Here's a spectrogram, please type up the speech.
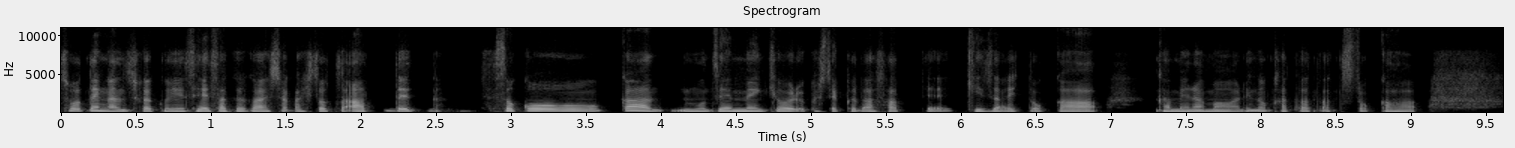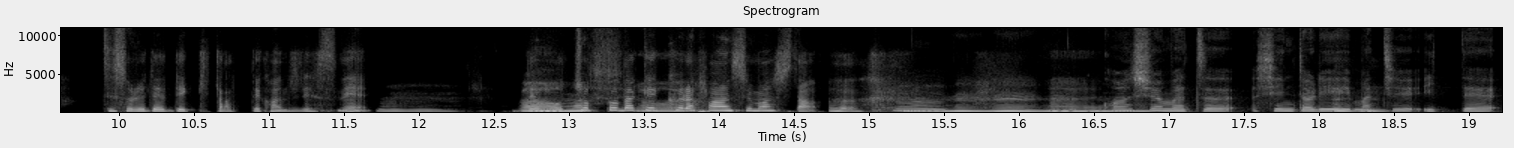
商店街の近くに制作会社が一つあってそこがもう全面協力してくださって機材とかカメラ周りの方たちとかでそれでできたって感じですね。うんでもちょっとだけクラファンしました。うん。う面白いうんんうんうんうん。今週末新鳥町行って、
